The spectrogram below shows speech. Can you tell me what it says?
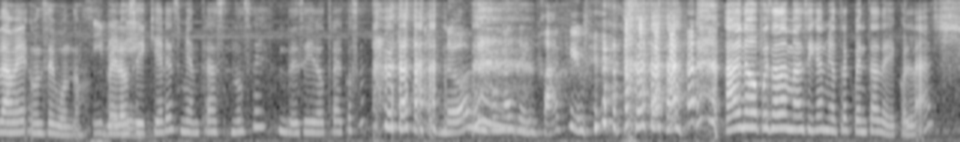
Dame un segundo. Sí, pero bebé. si quieres, mientras, no sé, decir otra cosa. No, me pongas en jaque. ah, no, pues nada más, sigan mi otra cuenta de collage.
